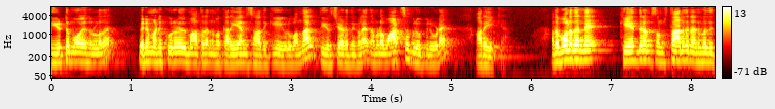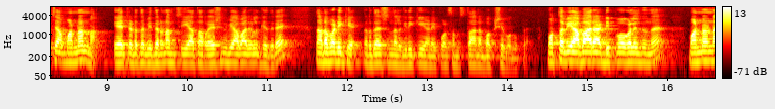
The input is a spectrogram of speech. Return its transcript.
നീട്ടുമോ എന്നുള്ളത് വരും മണിക്കൂറുകളിൽ മാത്രമേ നമുക്ക് അറിയാൻ സാധിക്കുകയുള്ളൂ. വന്നാൽ തീർച്ചയായിട്ടും നിങ്ങളെ നമ്മുടെ വാട്സപ്പ് ഗ്രൂപ്പിലൂടെ അറിയിക്കാം. അതുപോലെ തന്നെ കേന്ദ്രം സംസ്ഥാനത്തിന് അനുവദിച്ച മണ്ണെണ്ണ ഏറ്റെടുത്ത് വിതരണം ചെയ്യാത്ത റേഷൻ വ്യാപാരികൾക്കെതിരെ നടപടിക്ക് നിർദ്ദേശം നൽകിയിരിക്കുകയാണ് ഇപ്പോൾ സംസ്ഥാന ഭക്ഷ്യവകുപ്പ്. മൊത്ത വ്യാപാര ഡിപ്പോകളിൽ നിന്ന് മണ്ണെണ്ണ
